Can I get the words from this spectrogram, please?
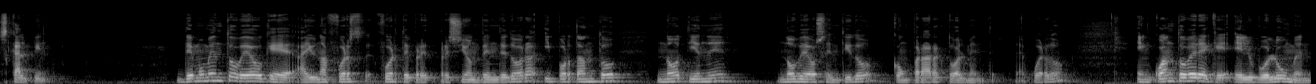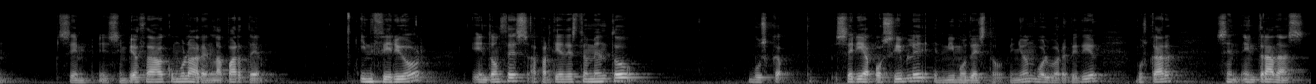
scalping. De momento veo que hay una fuerte presión vendedora y por tanto no tiene, no veo sentido comprar actualmente, ¿de acuerdo? En cuanto veré que el volumen se, em-, empieza a acumular en la parte inferior, entonces a partir de este momento busca, sería posible, en mi modesta opinión, vuelvo a repetir, buscar entradas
